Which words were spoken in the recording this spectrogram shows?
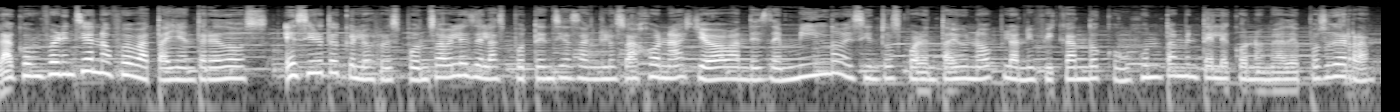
La conferencia no fue batalla entre dos. Es cierto que los responsables de las potencias anglosajonas llevaban desde 1941 planificando conjuntamente la economía de posguerra.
